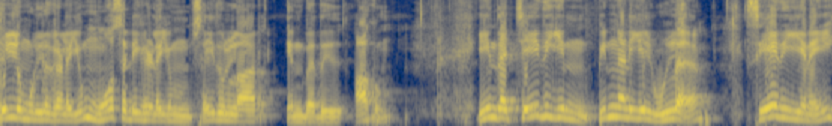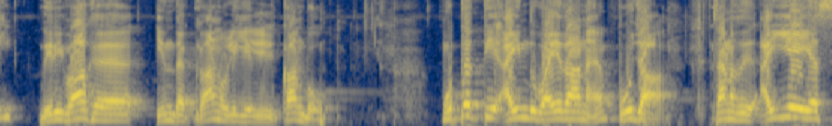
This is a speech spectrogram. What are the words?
தில்லுமுள்ளுகளையும் மோசடிகளையும் செய்துள்ளார் என்பது ஆகும். இந்த செய்தியின் பின்னணியில் உள்ள செய்தியினை விரிவாக இந்த காணொளியில் காண்போம். முப்பத்தி ஐந்து வயதான பூஜா தனது ஐஏஎஸ்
